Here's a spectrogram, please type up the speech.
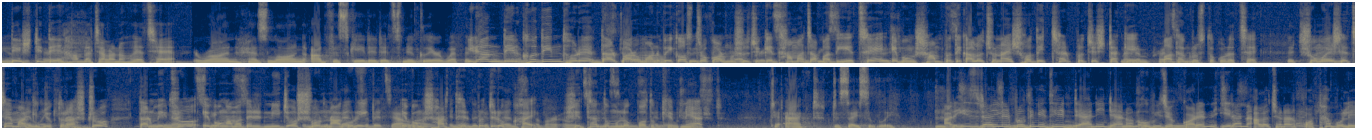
দেশটিতে হামলা চালানো হয়েছে। ইরান দীর্ঘদিন ধরে তার পারমাণবিক অস্ত্র কর্মসূচিকে ধামাচাপা দিয়েছে এবং সাম্প্রতিক আলোচনায় সদিচ্ছার প্রচেষ্টাকে বাধাগ্রস্ত করেছে। সময় এসেছে মার্কিন যুক্তরাষ্ট্র তার মিত্র এবং আমাদের নিজস্ব নাগরিক এবং স্বার্থের প্রতিরক্ষায় সিদ্ধান্তমূলক পদক্ষেপ নেয়ার। আর ইসরায়েলের প্রতিনিধি ড্যানি ড্যানন অভিযোগ করেন ইরান আলোচনার কথা বলে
